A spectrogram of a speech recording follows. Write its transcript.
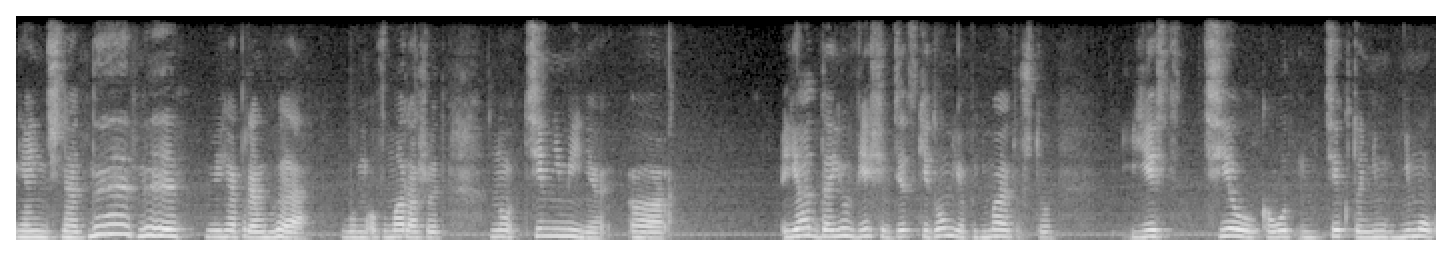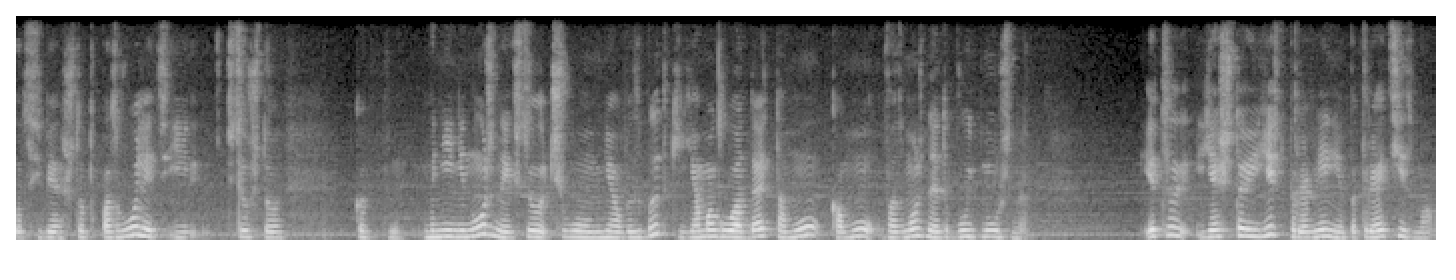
и они начинают «не, не», меня прям «да», вымораживает. Но, тем не менее, а, я отдаю вещи в детский дом, я понимаю, то, что есть те, у кого, те, кто не, не могут себе что-то позволить, и все, что как мне не нужно, и все, чего у меня в избытке, я могу отдать тому, кому, возможно, это будет нужно. Это, я считаю, и есть проявление патриотизма.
